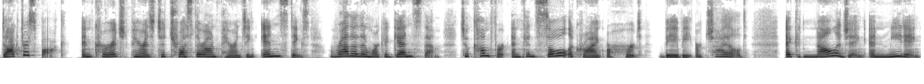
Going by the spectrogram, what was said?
Dr. Spock encouraged parents to trust their own parenting instincts rather than work against them, to comfort and console a crying or hurt baby or child. Acknowledging and meeting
